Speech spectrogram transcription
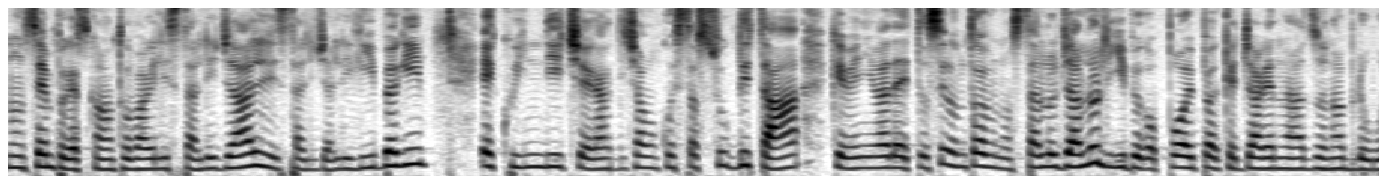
non sempre riescono a trovare gli stalli gialli, gli stalli gialli liberi e quindi c'era diciamo, questa assurdità che veniva detto se non trovi uno stallo giallo libero puoi parcheggiare nella zona blu,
